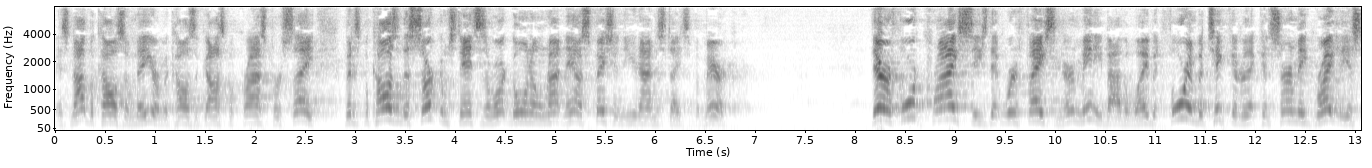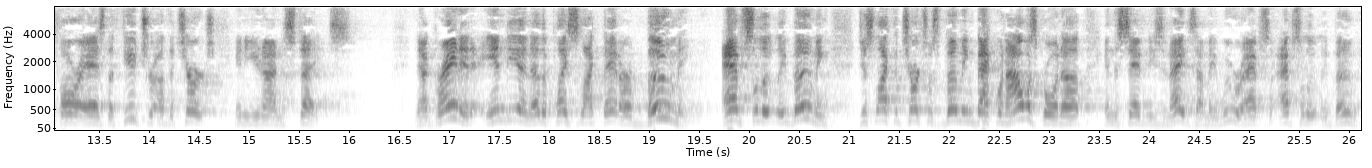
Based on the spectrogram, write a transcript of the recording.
It's not because of me or because of gospel Christ per se, but it's because of the circumstances of what's going on right now, especially in the United States of America. There are four crises that we're facing. There are many, by the way, but four in particular that concern me greatly as far as the future of the church in the United States. Now, granted, India and other places like that are booming, absolutely booming, just like the church was booming back when I was growing up in the 70s and 80s. I mean, we were abs- absolutely booming.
